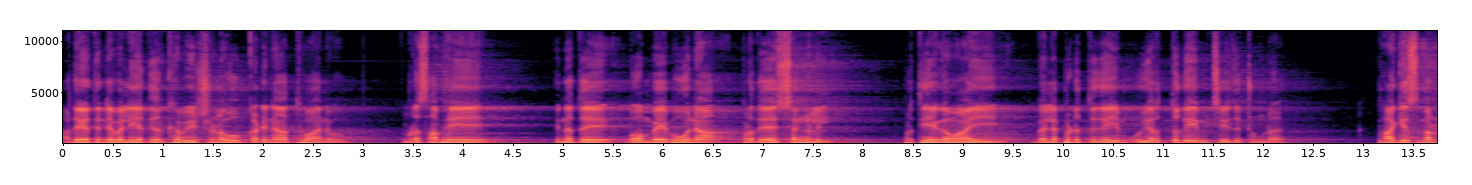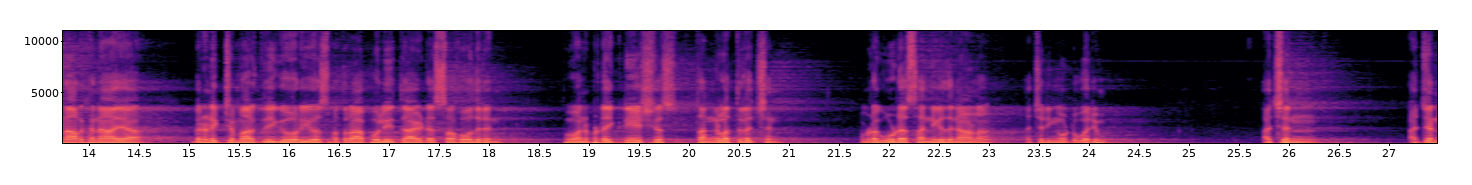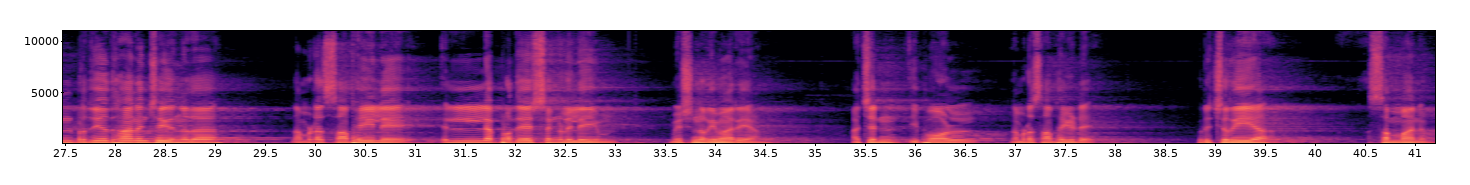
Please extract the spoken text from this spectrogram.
അദ്ദേഹത്തിന്റെ വലിയ ദീർഘവീക്ഷണവും കഠിനാധ്വാനവും നമ്മുടെ സഭയെ ഇന്നത്തെ ബോംബെ പൂന പ്രദേശങ്ങളിൽ പ്രത്യേകമായി ബലപ്പെടുത്തുകയും ഉയർത്തുകയും ചെയ്തിട്ടുണ്ട്. ഭാഗ്യസ്മരണാർഹനായ ബെനഡിക്റ്റുമാർ ഗ്രിഗോറിയോസ് മത്രാപ്പൊലിത്തായുടെ സഹോദരൻ ബഹുമാനപ്പെട്ട ഇഗ്നേഷ്യസ് തങ്ങളത്തിലച്ചൻ നമ്മുടെ കൂടെ സന്നിഹിതനാണ്. അച്ഛൻ ഇങ്ങോട്ട് വരും. അച്ഛൻ അച്ഛൻ പ്രതിനിധാനം ചെയ്യുന്നത് നമ്മുടെ സഭയിലെ എല്ലാ പ്രദേശങ്ങളിലെയും മിഷണറിമാരെയാണ് അച്ഛൻ ഇപ്പോൾ നമ്മുടെ സഭയുടെ ഒരു ചെറിയ സമ്മാനം.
